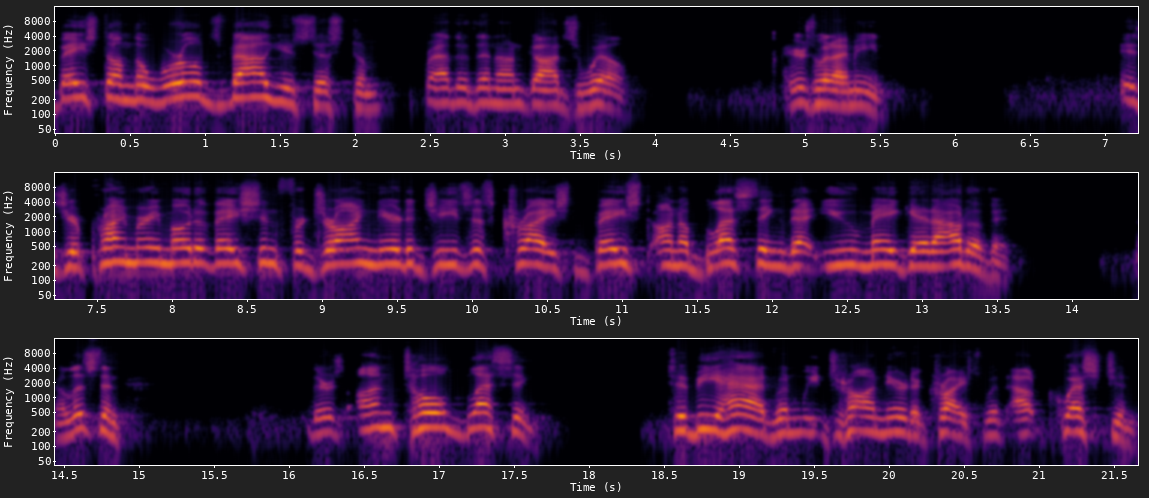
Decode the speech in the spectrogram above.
based on the world's value system rather than on God's will. Here's what I mean. Is your primary motivation for drawing near to Jesus Christ based on a blessing that you may get out of it? Now, listen, there's untold blessing to be had when we draw near to Christ without question.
